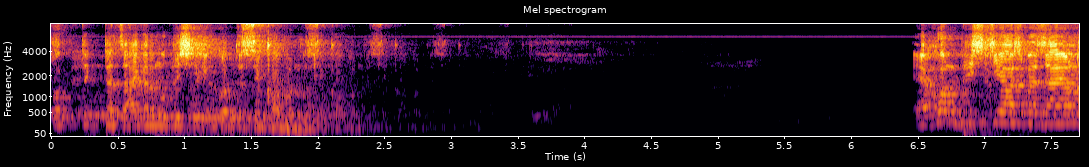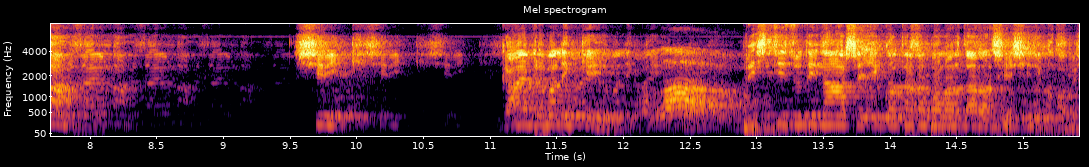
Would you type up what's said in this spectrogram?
প্রত্যেকটা জায়গার মধ্যে শিরিক করতেছি খবর নেই এখন বৃষ্টি আসবে যায় না। শিরিক। গায়েবের মালিক কে? বৃষ্টি যদি না আসে এই কথাটা বলার দ্বারা সে শিরিক হবে।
